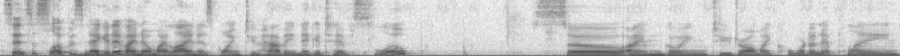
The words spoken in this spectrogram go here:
Since the slope is negative, I know my line is going to have a negative slope. So I'm going to draw my coordinate plane.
